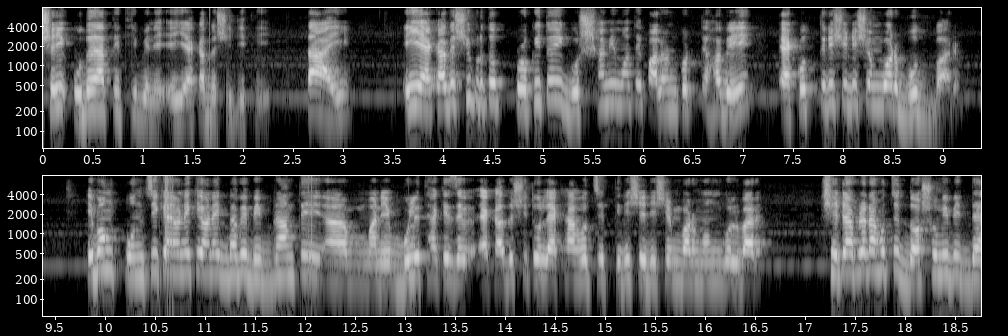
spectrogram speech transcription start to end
সেই উদয়া তিথি বেনে এই একাদশী তিথি। তাই এই একাদশী ব্রত প্রকৃতই গোস্বামী মতে পালন করতে হবে একত্রিশে ডিসেম্বর বুধবার। এবং পঞ্চিকায় অনেকে অনেকভাবে বিভ্রান্তি মানে বলে থাকে যে একাদশী তো লেখা হচ্ছে তিরিশে ডিসেম্বর, মঙ্গলবার, সেটা আপনারা হচ্ছে দশমী বিদ্যা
